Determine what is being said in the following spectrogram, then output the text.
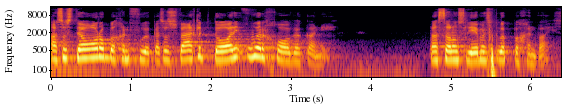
As ons daarop begin fokus, as ons werklik daardie oorgawe kan hê, dan sal ons lewens dit ook begin wys.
